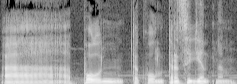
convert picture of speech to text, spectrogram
а, полном таком трансцендентном,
